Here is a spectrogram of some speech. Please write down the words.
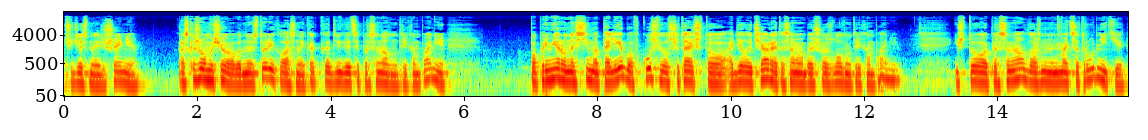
чудесное решение. Расскажу вам еще об одной истории классной, как двигается персонал внутри компании. По примеру Насима Талеба, Вкусвилл считает, что отдел HR – это самое большое зло внутри компании. И что персонал должны нанимать сотрудники,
